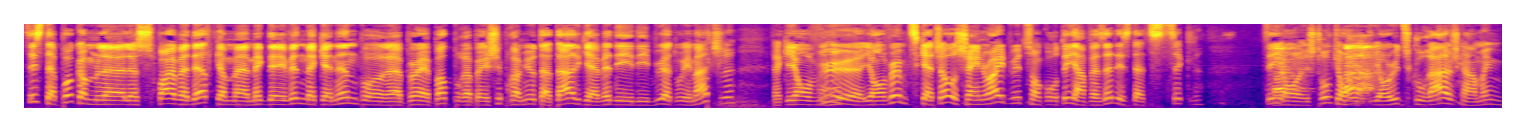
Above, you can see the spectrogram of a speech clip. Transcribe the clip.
sais, c'était pas comme le, super vedette comme euh, McDavid, McKinnon, pour euh, peu importe, pour repêcher premier au total, qui avait des, des buts à tous les matchs. Là. Fait qu'ils ont vu, mm-hmm. euh, ils ont vu un petit quelque chose. Shane Wright, lui, de son côté, il en faisait des statistiques. Là. je trouve qu'ils ont, ah. ont, eu du courage quand même.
